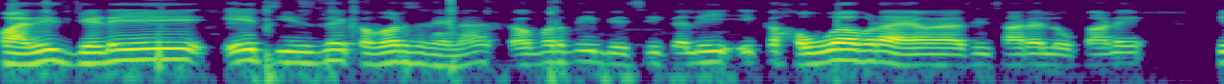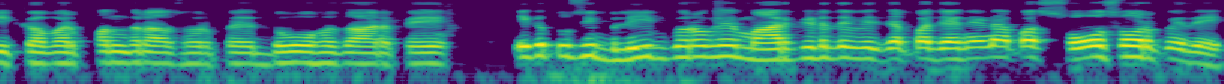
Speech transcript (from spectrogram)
ਭਾਜੀ, ਜਿਹੜੇ ਇਹ ਚੀਜ਼ ਦੇ ਕਵਰਸ ਨੇ ਨਾ ਕਵਰ ਦੀ ਬੇਸਿਕਲੀ ਇੱਕ ਹਊਆ ਬਣਾਇਆ ਹੋਇਆ ਸੀ ਸਾਰੇ ਲੋਕਾਂ ਨੇ, ਕਿ ਕਵਰ 1500 ਰੁਪਏ 2000 ਰੁਪਏ। ਇੱਕ ਤੁਸੀਂ ਬਲੀਵ ਕਰੋਗੇ ਮਾਰਕੀਟ ਦੇ ਵਿੱਚ ਆਪਾਂ ਜਾਂਦੇ ਨਾ, ਆਪਾਂ 100 100 ਰੁਪਏ ਦੇ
